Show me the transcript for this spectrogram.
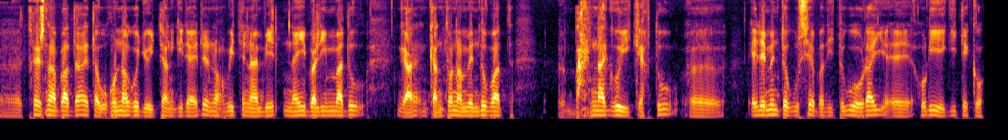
uh, tresna bat da, eta urrunago joitean gira ere, norbiten nahi balin badu, kantonamendu bat, barnago ikertu, uh, elemento guzia bat ditugu orai hori egiteko.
